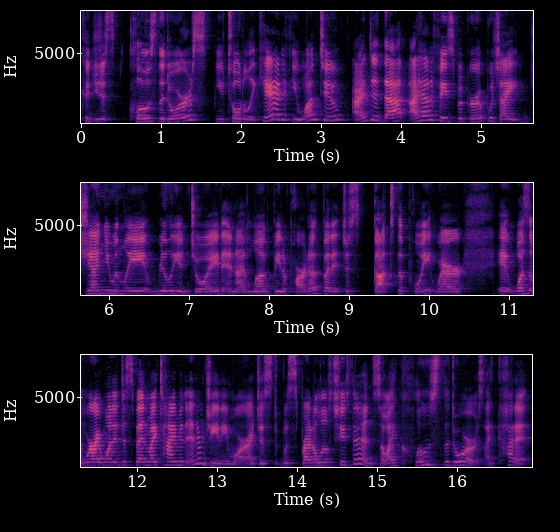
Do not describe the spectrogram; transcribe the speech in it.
Could you just close the doors? You totally can if you want to. I did that. I had a Facebook group, which I genuinely really enjoyed and I loved being a part of, but it just got to the point where it wasn't where I wanted to spend my time and energy anymore. I just was spread a little too thin. So I closed the doors, I cut it.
